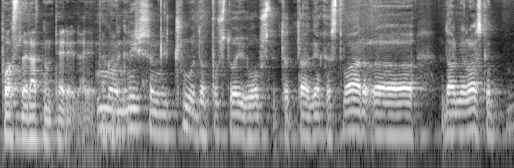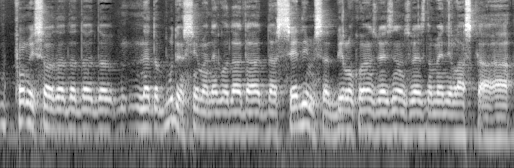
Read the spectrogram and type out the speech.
posle ratnom periodu? Ajde, tako Ma, da nisam ni čuo da postoji uopšte ta, ta neka stvar. Uh, da li mi je laska pomisao da, da, da, da, ne da budem s njima, nego da, da, da sedim sa bilo kojom zvezdinom zvezdom, meni laska, a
